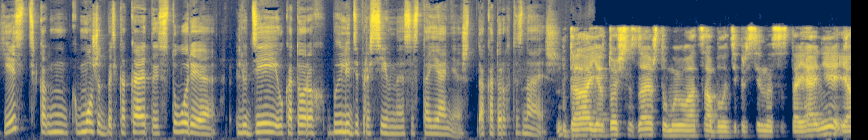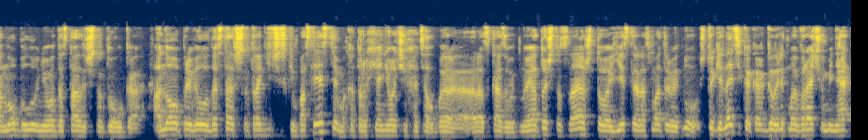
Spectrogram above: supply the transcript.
есть, может быть, какая-то история людей, у которых были депрессивные состояния, о которых ты знаешь? Да, я точно знаю, что у моего отца было депрессивное состояние, и оно было у него достаточно долго. Оно привело достаточно трагическим последствиям, о которых я не очень хотел бы рассказывать, но я точно знаю, что если рассматривать, ну, что генетика, как говорит мой врач, у меня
